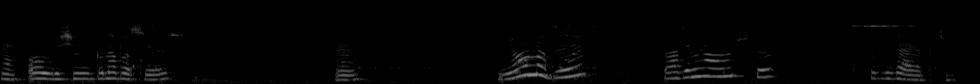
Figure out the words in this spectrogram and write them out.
Heh oldu şimdi buna basıyoruz. He. Niye olmadı? Daha demin olmuştu. Dur bir daha yapacağım.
